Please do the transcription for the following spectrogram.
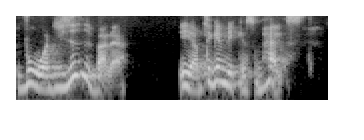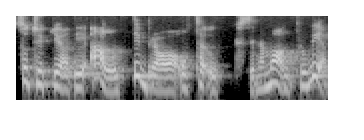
vårdgivare, egentligen vilken som helst, så tycker jag att det är alltid bra att ta upp sina magproblem.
